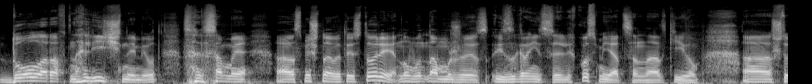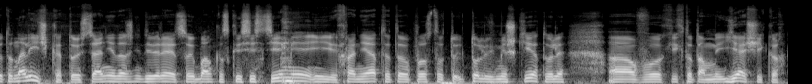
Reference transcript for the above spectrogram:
долларов наличными. Вот самое а, смешное в этой истории, ну, нам уже из-за границы легко смеяться над Киевом, а, что это наличка. То есть они даже не доверяют своей банковской системе и хранят это просто то ли в мешке, то ли а, в каких-то там ящиках.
